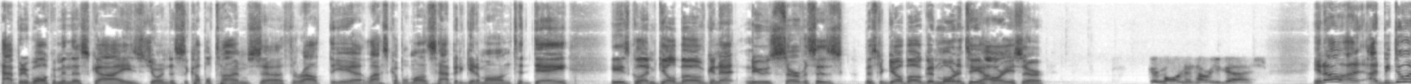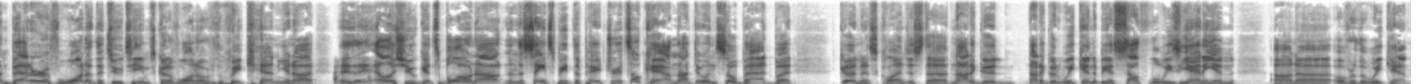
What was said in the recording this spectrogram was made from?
happy to welcome in this guy. He's joined us a couple times uh, throughout the uh, last couple months. Happy to get him on today. He's Glenn Guilbeau of Gannett News Services. Mr. Guilbeau, good morning to you. How are you, sir? Good morning. How are you guys? You know, I, would be doing better if one of the two teams could have won over the weekend. You know, LSU gets blown out and then the Saints beat the Patriots. Okay, I'm not doing so bad, but goodness, Glenn, just uh, not a good not a good weekend to be a South Louisianian on uh, over the weekend.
